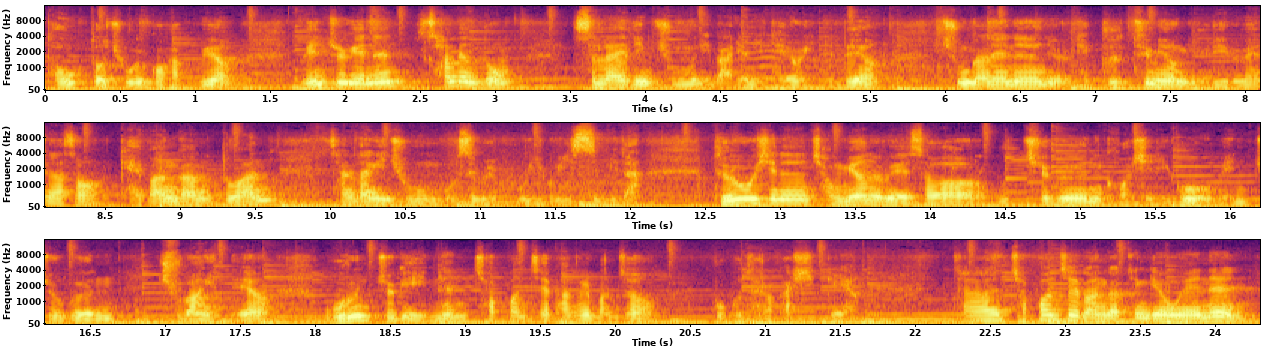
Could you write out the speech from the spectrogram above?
더욱더 좋을 것 같고요. 왼쪽에는 사면동 슬라이딩 중문이 마련이 되어 있는데요. 중간에는 이렇게 불투명 유리로 해놔서 개방감 또한 상당히 좋은 모습을 보이고 있습니다. 들어오시는 정면으로 해서 우측은 거실이고 왼쪽은 주방인데요. 오른쪽에 있는 첫 번째 방을 먼저 보고 들어가실게요. 자, 첫 번째 방 같은 경우에는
